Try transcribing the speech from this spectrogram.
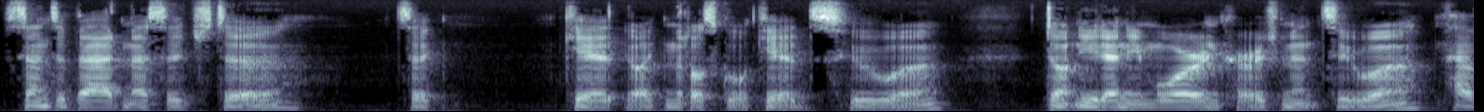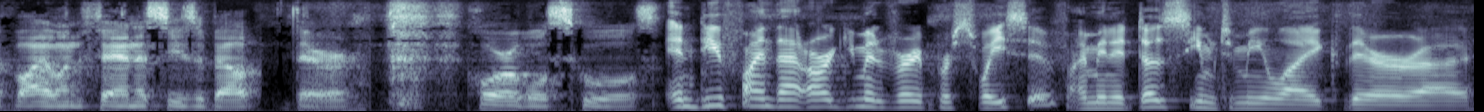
sends a bad message to to kid like middle school kids who uh, don't need any more encouragement to uh, have violent fantasies about their horrible schools. And do you find that argument very persuasive? I mean, it does seem to me like there, uh,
